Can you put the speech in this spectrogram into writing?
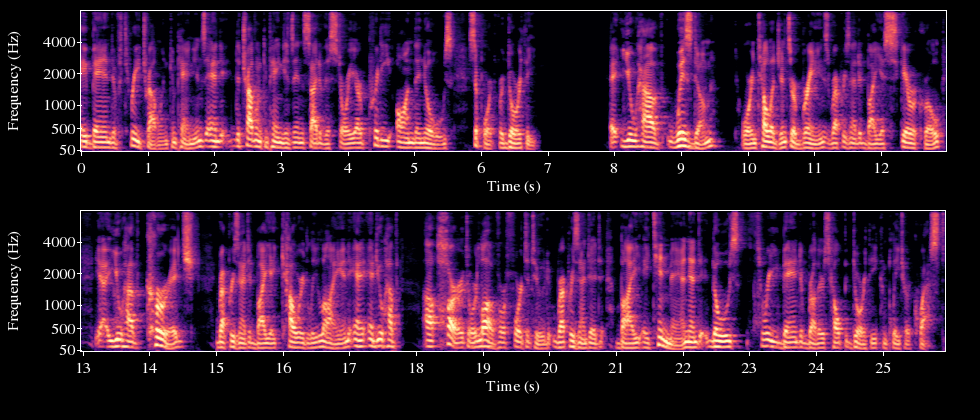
a band of three traveling companions, and the traveling companions inside of this story are pretty on the nose support for Dorothy. Uh, you have wisdom, or intelligence, or brains, represented by a scarecrow. You have courage, represented by a cowardly lion, and, and you have uh, heart or love or fortitude represented by a tin man and those three band of brothers help dorothy complete her quest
